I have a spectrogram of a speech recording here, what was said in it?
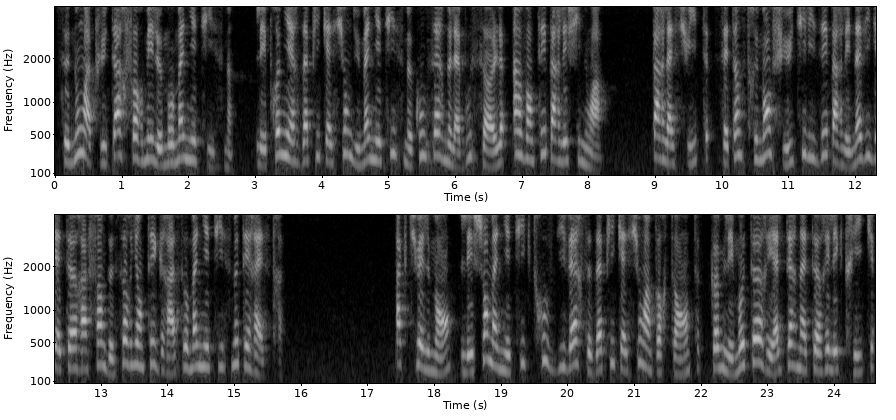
Ce nom a plus tard formé le mot magnétisme. Les premières applications du magnétisme concernent la boussole, inventée par les Chinois. Par la suite, cet instrument fut utilisé par les navigateurs afin de s'orienter grâce au magnétisme terrestre. Actuellement, les champs magnétiques trouvent diverses applications importantes, comme les moteurs et alternateurs électriques,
